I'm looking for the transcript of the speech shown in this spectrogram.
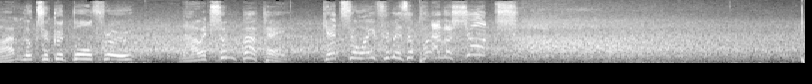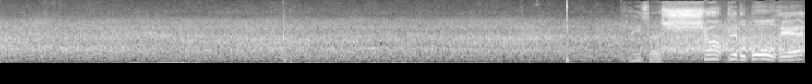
That looks a good ball through. Now it's Mbappe. Gets away from his opponent. And the shot! Plays a sharp little ball here.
